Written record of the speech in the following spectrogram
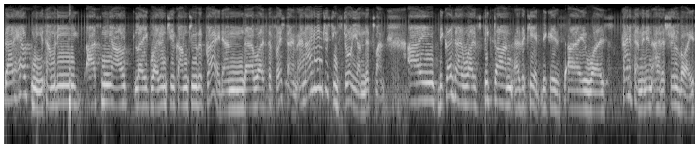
that helped me somebody asked me out like why don't you come to the pride and that was the first time and i have an interesting story on this one i because i was picked on as a kid because i was kind of feminine i had a shrill voice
